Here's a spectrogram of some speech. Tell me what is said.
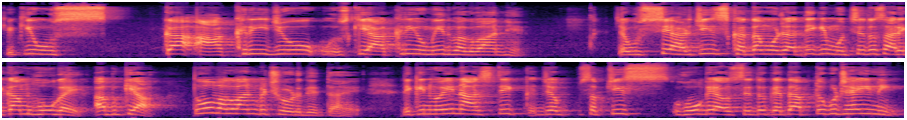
क्योंकि उसका आखिरी जो, उसकी आखिरी उम्मीद भगवान है। जब उससे हर चीज़ खत्म हो जाती है कि मुझसे तो सारे काम हो गए, अब क्या? तो वो भगवान पे छोड़ देता है। लेकिन वही नास्तिक जब सब चीज़ हो गया उससे तो कहता है, अब तो कुछ है ही नहीं।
